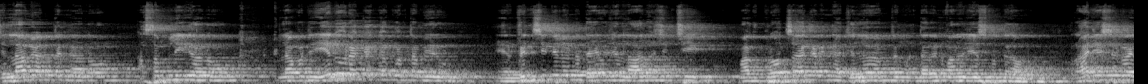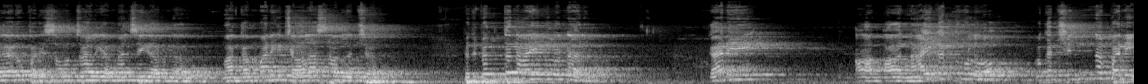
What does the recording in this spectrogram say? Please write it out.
జిల్లా వ్యాప్తంగానో అసెంబ్లీగానో లేకపోతే ఏదో రకంగా కొంత మీరు ట్విన్ సిటీలో ఉన్న దైవజనులు ఆలోచించి మాకు ప్రోత్సాహకరంగా జిల్లా వ్యాప్తంగా ఉంటారని మనం చేసుకుంటున్నాము. రాజేశ్వరరావు గారు పది సంవత్సరాలుగా ఎమ్మెల్సీ గారు ఉన్నారు. మా కంపానికి చాలాసార్లు వచ్చారు. పెద్ద పెద్ద నాయకులు ఉన్నారు. కానీ ఆ- ఆ నాయకత్వంలో ఒక చిన్న పని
